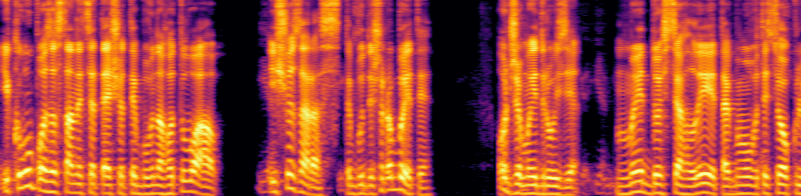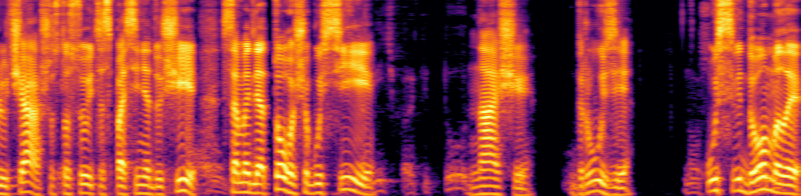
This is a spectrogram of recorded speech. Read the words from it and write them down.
І кому позастанеться те, що ти був наготував? І що зараз ти будеш робити? Отже, мої друзі, ми досягли, так би мовити, цього ключа, що стосується спасіння душі, саме для того, щоб усі наші друзі усвідомили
